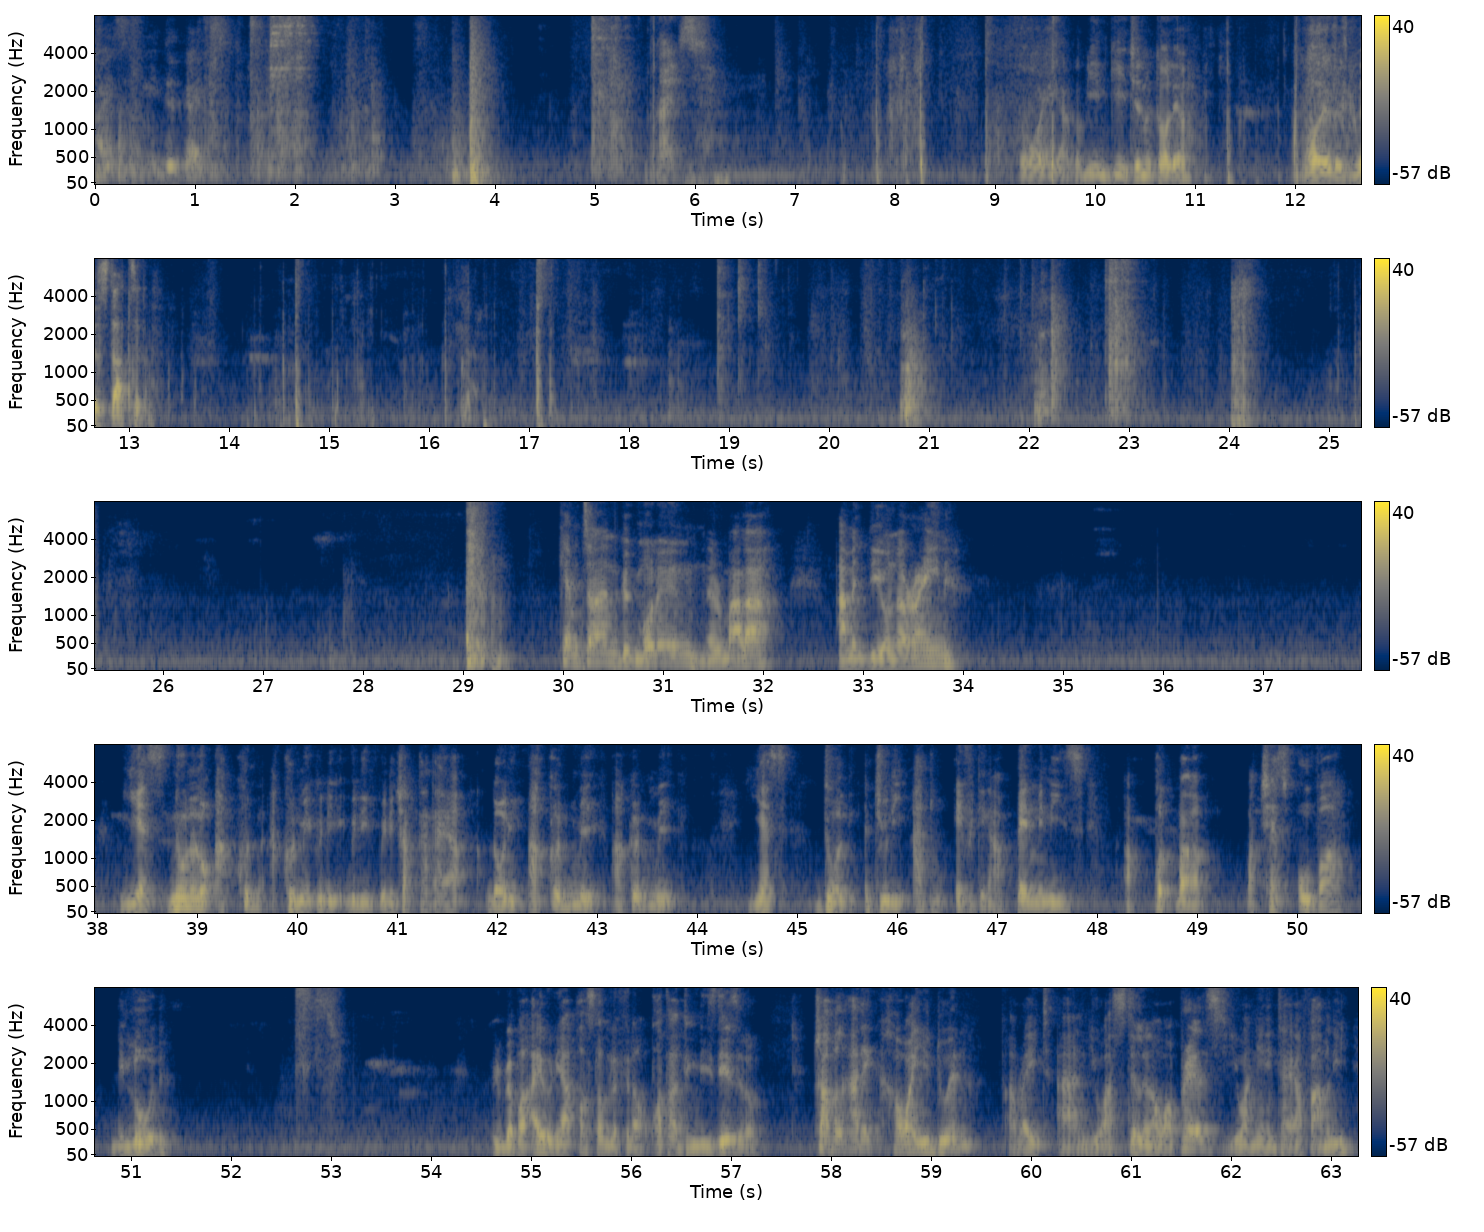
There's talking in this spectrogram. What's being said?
I certainly did, guys. Nice. Don't worry, I'm gonna be engaging with all you. All it was miss that to them. Kempton, good morning. Nirmala, Ahmed Dionarine. Yes, no, no, no. I couldn't. I couldn't make with the with the, with the tractor tire, Dolly. I couldn't make. I couldn't make. Yes, Dolly, Judy. I do everything. I bend my knees. I put my my chest over the load. Remember, I only accustomed lifting up pot thing these days, you know. Travel addict, how are you doing? All right, and you are still in our prayers. You and your entire family.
